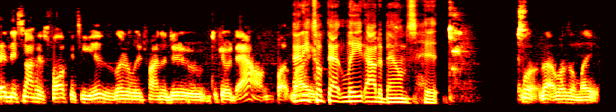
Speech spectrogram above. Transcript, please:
and it's not his fault because he is literally trying to do to go down, but like, and he took that late out of bounds hit. well, that wasn't late.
